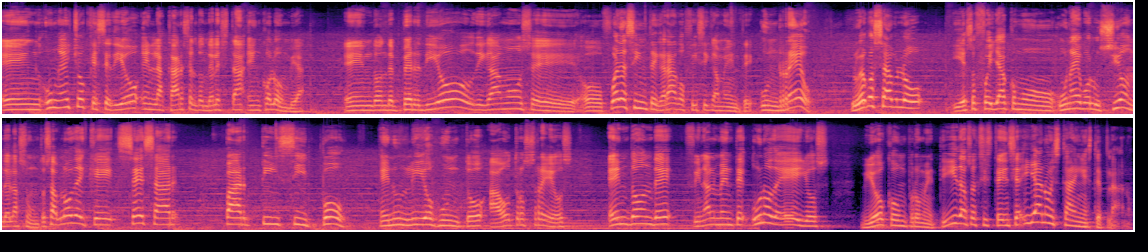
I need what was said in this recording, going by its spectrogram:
en un hecho que se dio en la cárcel donde él está en Colombia en donde perdió, digamos, eh, o fue desintegrado físicamente un reo. Luego se habló, y eso fue ya como una evolución del asunto, se habló de que César participó en un lío junto a otros reos, en donde finalmente uno de ellos vio comprometida su existencia y ya no está en este plano.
